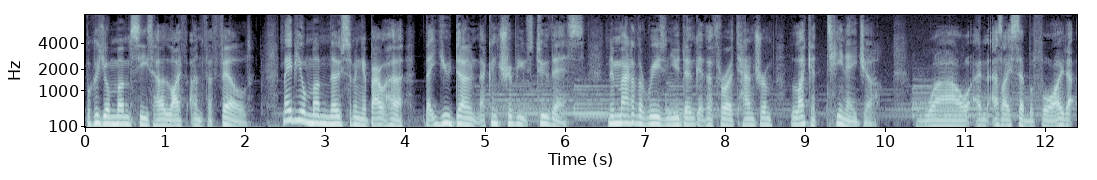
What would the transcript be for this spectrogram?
because your mum sees her life unfulfilled. Maybe your mum knows something about her that you don't that contributes to this. No matter the reason, you don't get to throw a tantrum like a teenager. Wow, and as I said before, I don't,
